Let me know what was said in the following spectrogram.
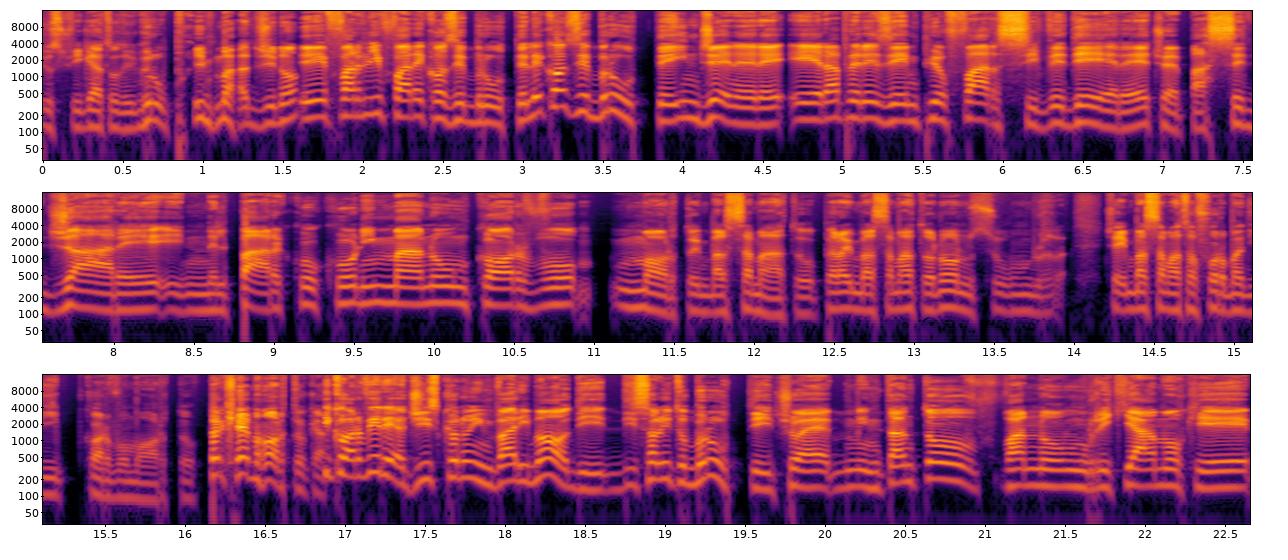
più sfigato del gruppo, immagino, e fargli fare cose brutte. Le cose brutte in genere era per esempio farsi vedere, cioè passeggiare in, nel parco con in mano un corvo morto, imbalsamato, però imbalsamato non su un... cioè imbalsamato a forma di corvo morto. Perché è morto, cazzo? I corvi reagiscono in vari modi, di solito brutti, cioè intanto fanno un richiamo che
